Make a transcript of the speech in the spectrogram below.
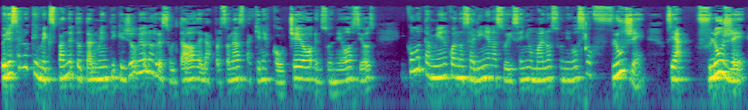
Pero es algo que me expande totalmente y que yo veo los resultados de las personas a quienes coacheo en sus negocios como también cuando se alinean a su diseño humano, su negocio fluye, o sea, fluye,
